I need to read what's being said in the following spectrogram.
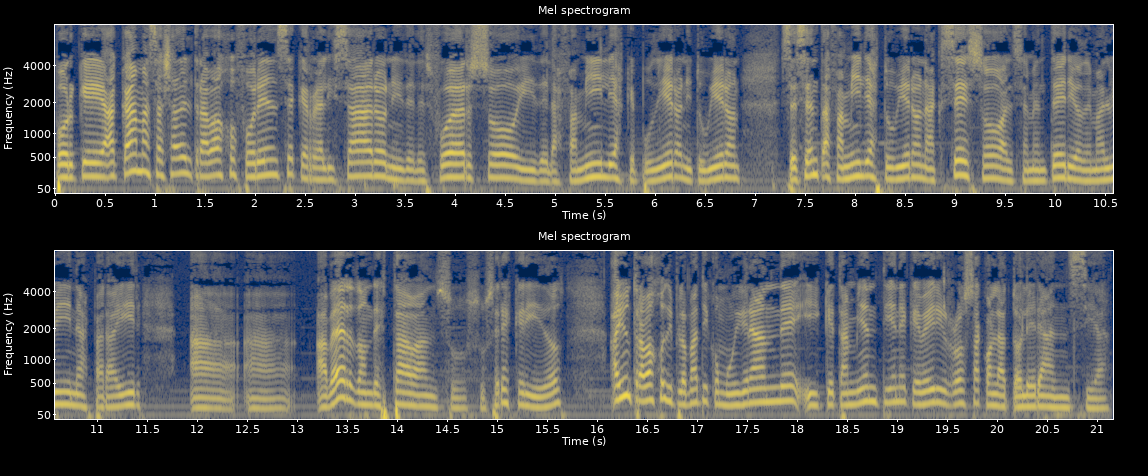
porque acá más allá del trabajo forense que realizaron y del esfuerzo y de las familias que pudieron y tuvieron, 60 familias tuvieron acceso al cementerio de Malvinas para ir a, ver dónde estaban sus, seres queridos, hay un trabajo diplomático muy grande y que también tiene que ver y rosa con la tolerancia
